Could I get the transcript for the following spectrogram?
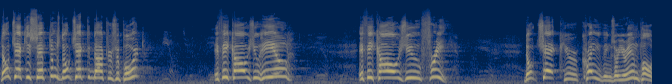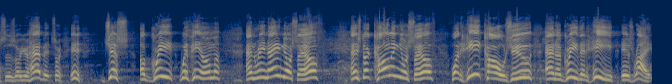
don't check your symptoms, don't check the doctor's report. If He calls you healed, if He calls you free, don't check your cravings or your impulses or your habits or it, just agree with Him and rename yourself and start calling yourself what He calls you and agree that He is right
